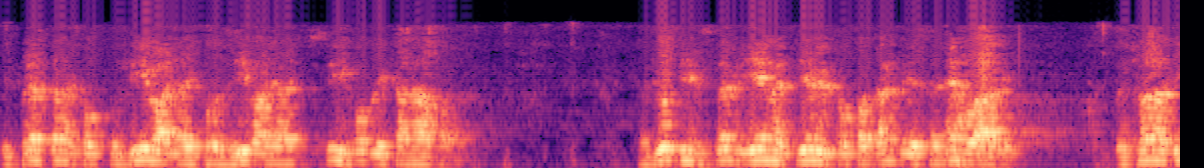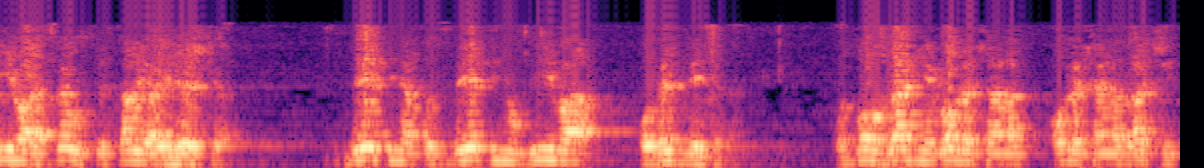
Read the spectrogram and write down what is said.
i prestanak optuživanja i prozivanja svih oblika napada. Međutim, sve vrijeme cijeli propagande se ne hladi, već ona biva sve uspestavija i žešća. Svetinja po svetinju biva obezvjeđena. Od mog zadnjeg obraćanja, obraćanja braći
